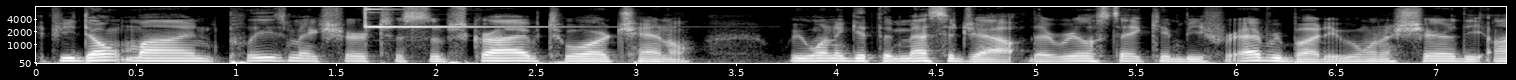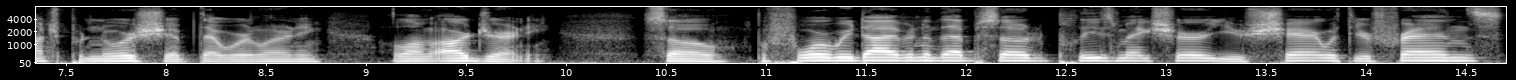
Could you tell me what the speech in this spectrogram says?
if you don't mind, please make sure to subscribe to our channel. We want to get the message out that real estate can be for everybody. We want to share the entrepreneurship that we're learning along our journey. So, before we dive into the episode, please make sure you share with your friends,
